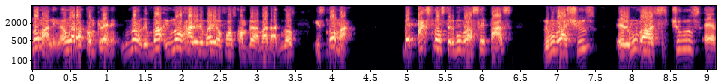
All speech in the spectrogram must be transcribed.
Normally, and we're not complaining. You've not, you've not had anybody of us complain about that because it's normal. But ask us to remove our slippers, remove our shoes, eh, remove our shoes, uh,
